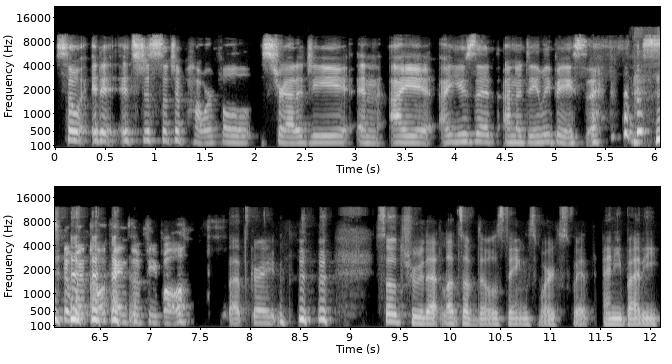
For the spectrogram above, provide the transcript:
so it it's just such a powerful strategy and i i use it on a daily basis with all kinds of people. That's great. So true that lots of those things works with anybody.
